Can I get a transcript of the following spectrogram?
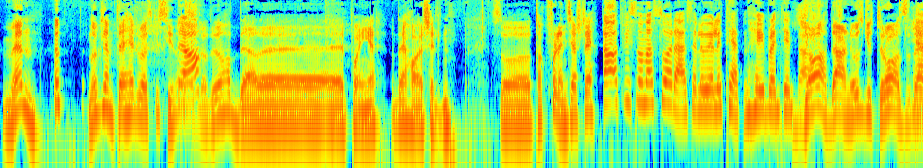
Men nå glemte jeg helt hva jeg skulle si. Nå Ja. Du hadde jeg eh, et poeng her. Det har jeg sjelden. Så takk for den, Kjersti. Ja, at Hvis noen har såra så er lojaliteten høy blant jenter. Ja, det er den jo hos gutter òg. Altså ja.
